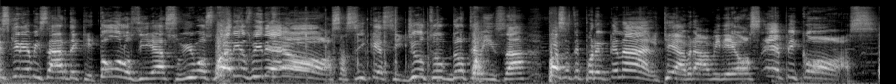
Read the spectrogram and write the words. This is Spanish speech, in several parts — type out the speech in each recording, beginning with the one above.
Les quería avisar de que todos los días subimos varios videos. Así que si YouTube no te avisa, pásate por el canal que habrá videos épicos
